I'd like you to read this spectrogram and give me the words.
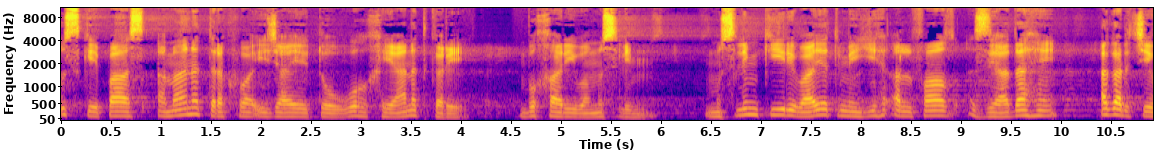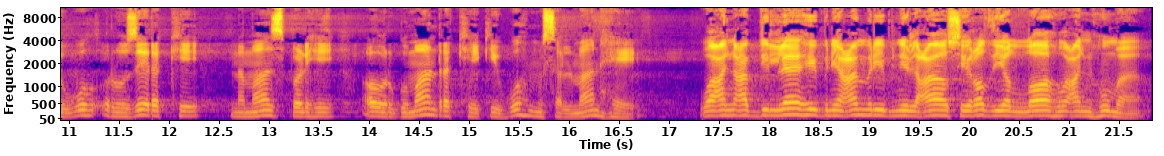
اس کے پاس امانت رکھوائی جائے تو وہ خیانت کرے۔ بخاری و مسلم۔ مسلم کی روایت میں یہ الفاظ زیادہ ہیں، اگرچہ وہ روزے رکھے، نماز پڑھے اور گمان رکھے کہ وہ مسلمان ہے۔ وعن عبد الله بن عمرو بن العاص رضي الله عنهما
